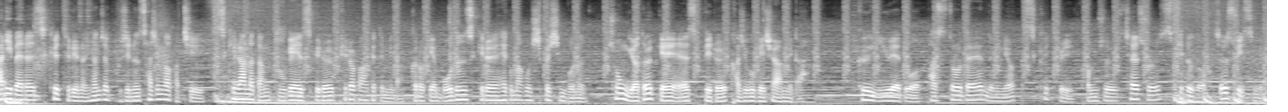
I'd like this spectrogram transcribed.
하리벨의 skill tree는 현재 보시는 사진과 같이 스킬 하나당 2개의 SP를 필요로 하게 됩니다. 그렇게 모든 스킬을 해금하고 싶으신 분은 총 8개의 SP를 가지고 계셔야 합니다. 그 이외에도 바스트로드의 능력, skill tree, 검술, 체술, 스피드도 쓸 수 있습니다.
